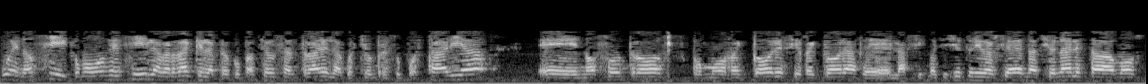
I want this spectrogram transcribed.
Bueno, sí, como vos decís, la verdad que la preocupación central es la cuestión presupuestaria eh, nosotros, como rectores y rectoras de las 57 universidades nacionales, estábamos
